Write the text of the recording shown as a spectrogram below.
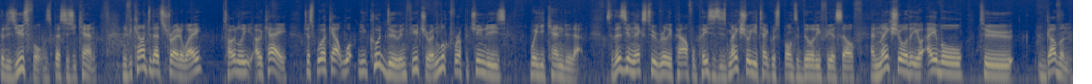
that is useful as best as you can. And if you can't do that straight away, totally okay. Just work out what you could do in future and look for opportunities where you can do that. So there's your next two really powerful pieces is make sure you take responsibility for yourself and make sure that you're able to govern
